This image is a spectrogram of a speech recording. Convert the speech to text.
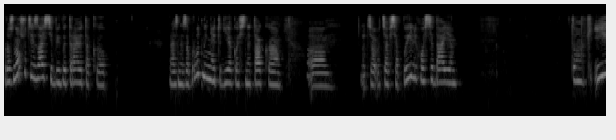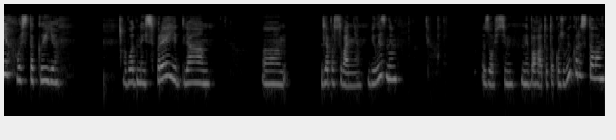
розношу цей засіб і витираю так е, разне забруднення, і тоді якось не так е, е, оця, вся пиль осідає. Так, і ось такий водний спрей для, для пасування білизни. Зовсім небагато також використала.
